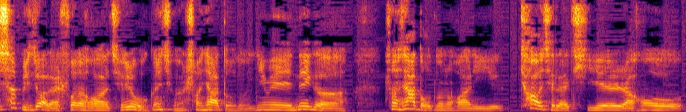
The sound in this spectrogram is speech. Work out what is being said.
相比较来说的话，其实我更喜欢上下抖动，因为那个上下抖动的话，你跳起来踢，然后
